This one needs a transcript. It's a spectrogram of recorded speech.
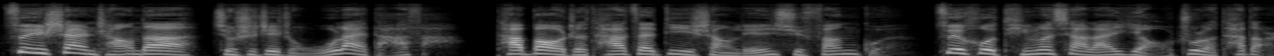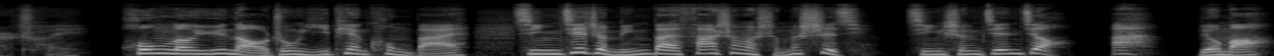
最擅长的就是这种无赖打法。他抱着他在地上连续翻滚，最后停了下来，咬住了他的耳垂。轰！冷雨脑中一片空白，紧接着明白发生了什么事情，惊声尖叫：“啊！流氓，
